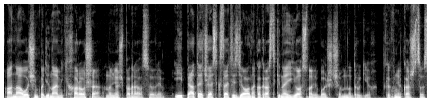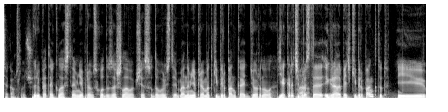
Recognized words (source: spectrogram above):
Она очень по динамике хорошая, она мне очень понравилась в свое время. И пятая часть, кстати, сделана как раз-таки на ее основе больше, чем на других. Как мне кажется, во всяком случае. Говорю, пятая классная, мне прям сходу зашла вообще с удовольствием. Она меня прям от киберпанка отдернула. Я, короче, Да. просто играл опять в киберпанк тут и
